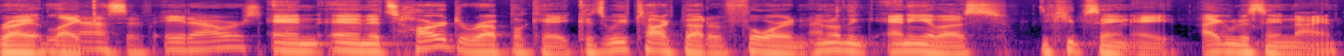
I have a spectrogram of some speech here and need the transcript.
right? Like massive, eight hours. And and it's hard to replicate because we've talked about it before, and I don't think any of us. You keep saying eight. I'm going to say nine,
